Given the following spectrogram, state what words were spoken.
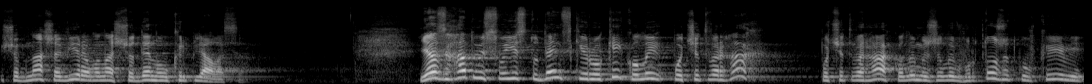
щоб наша віра вона щоденно укріплялася. Я згадую свої студентські роки, коли по четвергах, по четвергах, коли ми жили в гуртожитку в Києві,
